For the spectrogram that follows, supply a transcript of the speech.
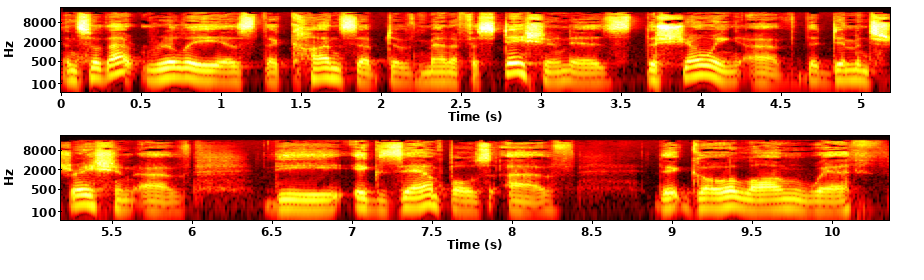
And so that really is the concept of manifestation is the showing of, the demonstration of, the examples of that go along with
